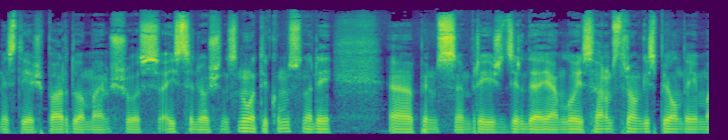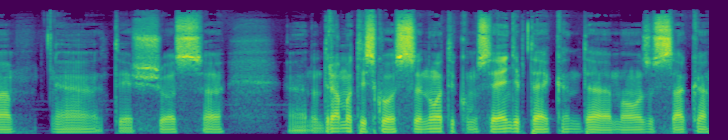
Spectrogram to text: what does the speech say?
mēs tieši pārdomājam šos izceļošanas notikumus, un arī ā, pirms brīža dzirdējām Luisa Armstronga izpildījumā tieši šos nu, dramatiskos notikumus Eģiptē, kad Mūzus saka,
